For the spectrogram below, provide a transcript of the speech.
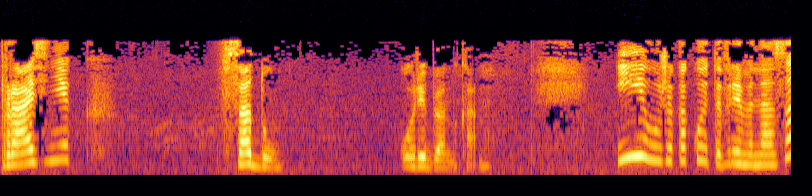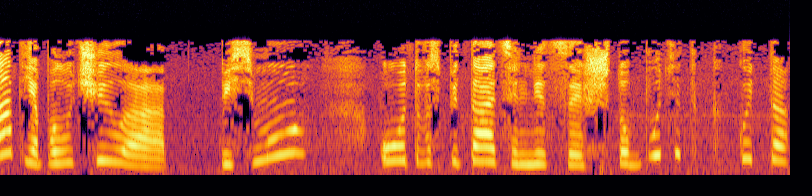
праздник в саду у ребенка. И уже какое-то время назад я получила письмо от воспитательницы, что будет какой-то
